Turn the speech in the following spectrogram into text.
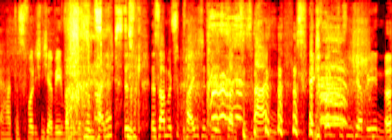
Ja, das wollte ich nicht erwähnen, weil mir das, peinlich, das, das war mir zu peinlich, das hier jetzt gerade zu sagen. Deswegen wollte ich das nicht erwähnen.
